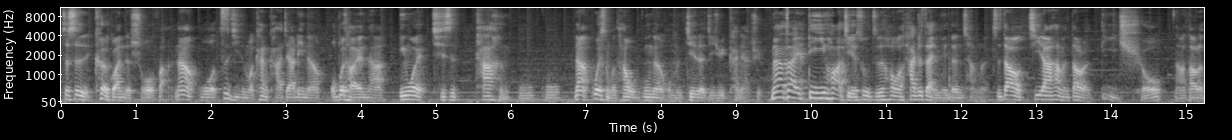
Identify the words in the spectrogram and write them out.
这是客观的说法。那我自己怎么看卡加利呢？我不讨厌他，因为其实。他很无辜，那为什么他无辜呢？我们接着继续看下去。那在第一话结束之后，他就在里面登场了。直到基拉他们到了地球，然后到了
